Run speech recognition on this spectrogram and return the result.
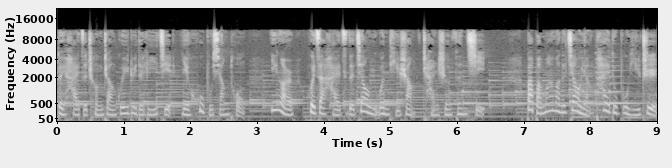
对孩子成长规律的理解也互不相同，因而会在孩子的教育问题上产生分歧。爸爸妈妈的教养态度不一致，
